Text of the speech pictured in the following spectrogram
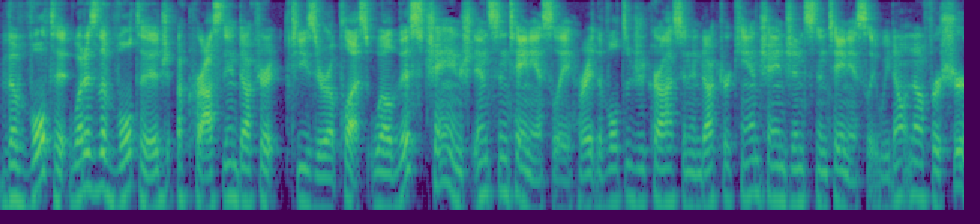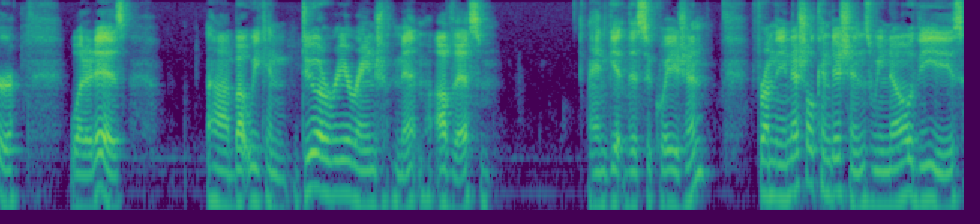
the voltage, what is the voltage across the inductor at T0 plus? Well, this changed instantaneously, right? The voltage across an inductor can change instantaneously. We don't know for sure what it is, uh, but we can do a rearrangement of this and get this equation. From the initial conditions, we know these.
